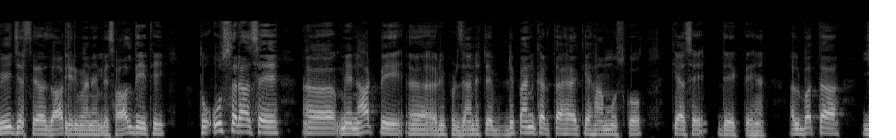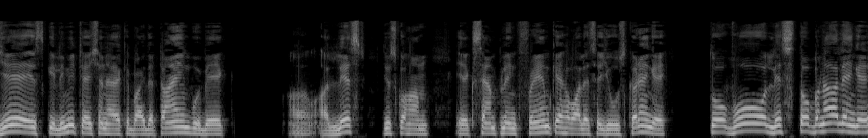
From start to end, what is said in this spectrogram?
region سے آزاد میں نے مثال دی تھی۔ تو اس طرح سے میں ناٹ پہ ریپرزینٹیو ڈپینڈ کرتا ہے کہ ہم اس کو کیسے دیکھتے ہیں۔ البتہ یہ اس کی لمیٹیشن ہے کہ by the time we back list جس کو ہم ایک سیمپلنگ فریم کے حوالے سے یوز کریں گے تو وہ لسٹ تو بنا لیں گے،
